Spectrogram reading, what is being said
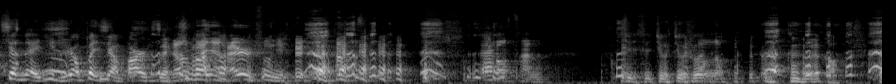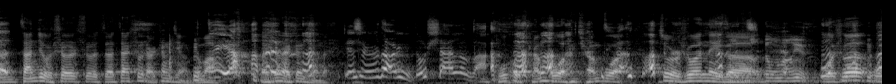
现在一直要奔向八十岁，然后发现还是处女，好惨的。就就就说 好咱咱就说说咱咱说点正经的吧，对呀咱说点正经的，这是不是到时候你都删了吧？不会全播 全播，就是说那个东方韵，我说我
